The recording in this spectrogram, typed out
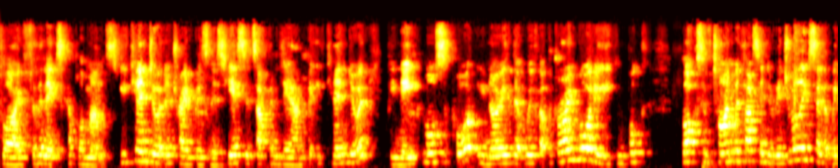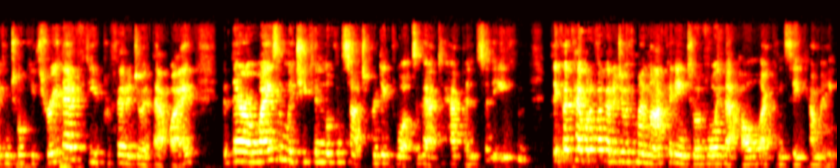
flow for the next couple of months. You can do it in a trade business. Yes, it's up and down, but you can do it. If you need more support, you know that we've got the drawing board or you can book blocks of time with us individually so that we can talk you through that if you prefer to do it that way. But there are ways in which you can look and start to predict what's about to happen so that you can think, okay, what have I got to do with my marketing to avoid that hole I can see coming?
